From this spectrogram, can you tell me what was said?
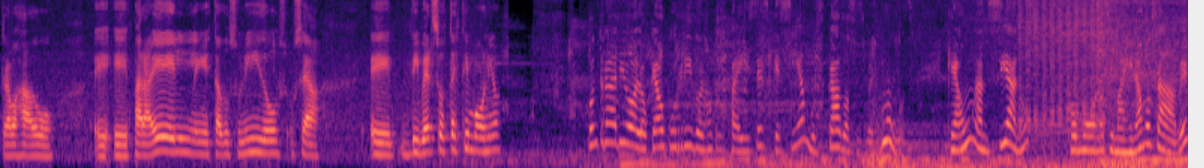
trabajado eh, eh, para él en Estados Unidos, o sea, eh, diversos testimonios. Contrario a lo que ha ocurrido en otros países que sí han buscado a sus verdugos, que aún ancianos, como nos imaginamos a aves,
